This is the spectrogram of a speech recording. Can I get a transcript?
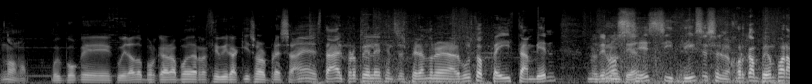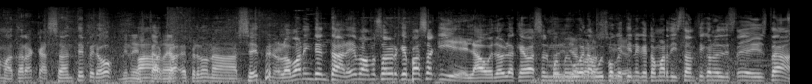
No, no. Muy poco cuidado porque ahora puede recibir aquí sorpresa. ¿eh? Está el propio Legends esperándolo en el arbusto. Pace también. No tiene ulti, sé ¿eh? si Ziggs es el mejor campeón para matar a Casante, pero. A, eh, perdón, a Seth, pero lo van a intentar, ¿eh? Vamos a ver qué pasa aquí. La W que va a ser muy, muy buena. Muy ¿eh? tiene que tomar distancia con el. Ahí está.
